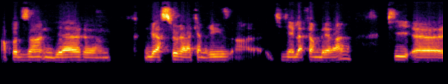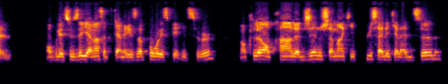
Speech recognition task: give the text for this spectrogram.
produisant une bière, euh, une bière sûre à la camerise euh, qui vient de la ferme Bérère. Puis on voulait utiliser également cette camerise-là pour les spiritueux. Donc là, on prend le gin justement qui est plus salé qu'à l'habitude.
